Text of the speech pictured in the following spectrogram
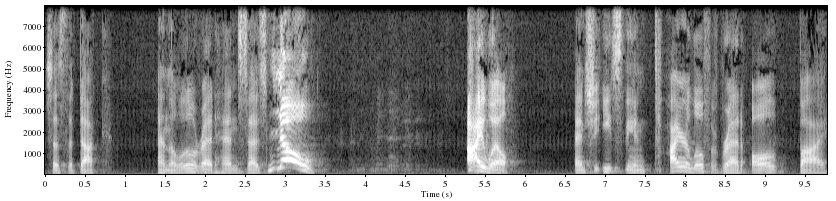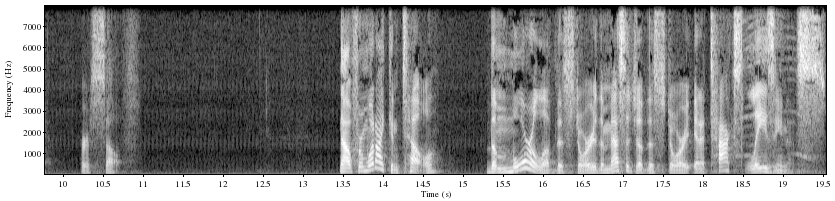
says the duck. And the little red hen says, No! I will. And she eats the entire loaf of bread all by herself. Now, from what I can tell, the moral of this story, the message of this story, it attacks laziness.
